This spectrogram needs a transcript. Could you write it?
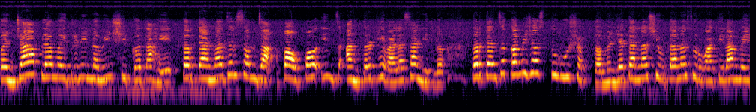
पण ज्या आपल्या मैत्रिणी नवीन शिकत आहे तर त्यांना जर समजा पावपाव इंच अंतर ठेवायला सांगितलं तर त्यांचं कमी जास्त होऊ शकतं. म्हणजे त्यांना शिवताना सुरुवातीला मे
